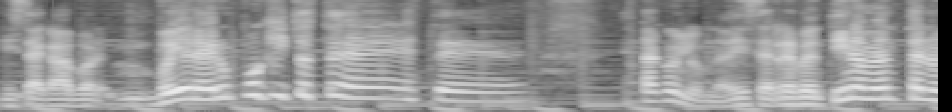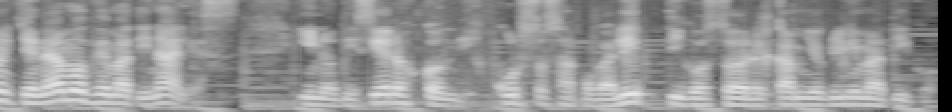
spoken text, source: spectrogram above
Dice acá, voy a leer un poquito este, este, esta columna. Dice, repentinamente nos llenamos de matinales y noticieros con discursos apocalípticos sobre el cambio climático.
